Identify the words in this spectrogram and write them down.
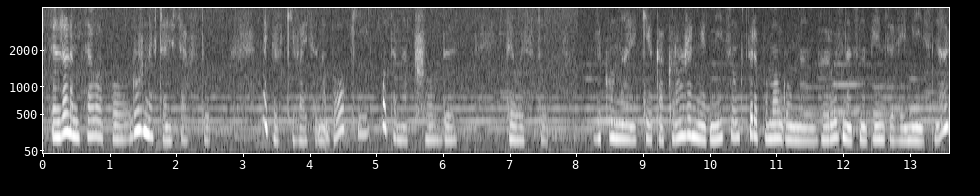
z ciężarem ciała po różnych częściach stóp. Najpierw kiwaj się na boki, potem na przody, tyły stóp. Wykonaj kilka krążeń miednicą, które pomogą nam wyrównać napięcie w jej mięśniach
